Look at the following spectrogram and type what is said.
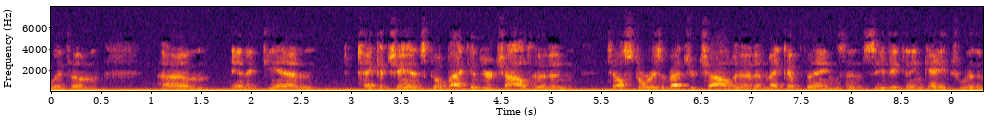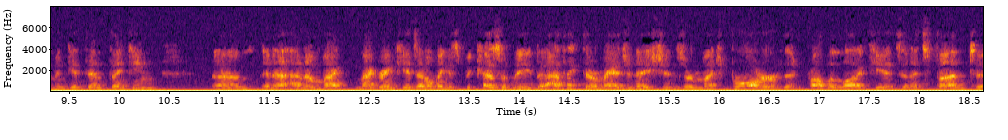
with them, um, and again, take a chance, go back into your childhood and tell stories about your childhood and make up things and see if you can engage with them and get them thinking. Um, and I, I know my, my grandkids, I don't think it's because of me, but I think their imaginations are much broader than probably a lot of kids. And it's fun to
